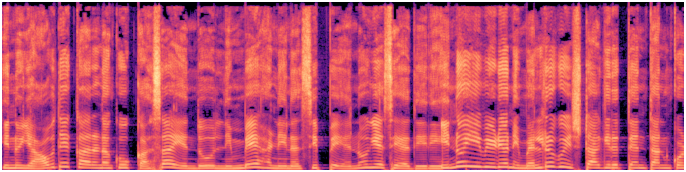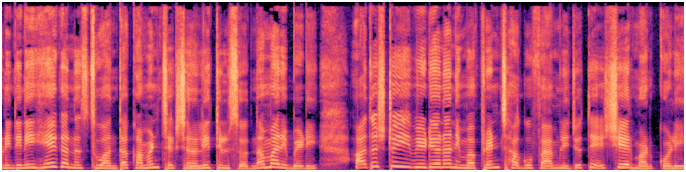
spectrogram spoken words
ಇನ್ನು ಯಾವುದೇ ಕಾರಣಕ್ಕೂ ಕಸ ಎಂದು ಲಿಂಬೆಹಣ್ಣಿನ ಸಿಪ್ಪೆಯನ್ನು ಎಸೆಯದಿರಿ. ಇನ್ನು ಈ ವಿಡಿಯೋ ನಿಮ್ಮೆಲ್ಲರಿಗೂ ಇಷ್ಟ ಆಗಿರುತ್ತೆ ಅಂತ ಅನ್ಕೊಂಡಿದ್ದೀನಿ ಹೇಗನ್ನಿಸ್ತು ಅಂತ ಕಮೆಂಟ್ ಸೆಕ್ಷನಲ್ಲಿ ತಿಳಿಸೋದನ್ನ ಮರಿಬೇಡಿ. ಆದಷ್ಟು ಈ ವಿಡಿಯೋನ ನಿಮ್ಮ ಫ್ರೆಂಡ್ಸ್ ಹಾಗೂ ಫ್ಯಾಮಿಲಿ ಜೊತೆ ಶೇರ್ ಮಾಡ್ಕೊಳ್ಳಿ.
